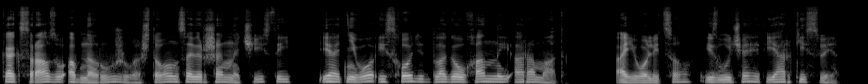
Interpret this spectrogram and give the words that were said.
как сразу обнаружила, что он совершенно чистый и от него исходит благоуханный аромат, а его лицо излучает яркий свет.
